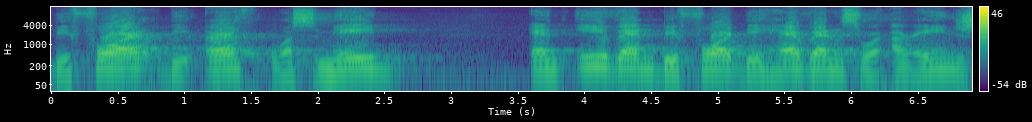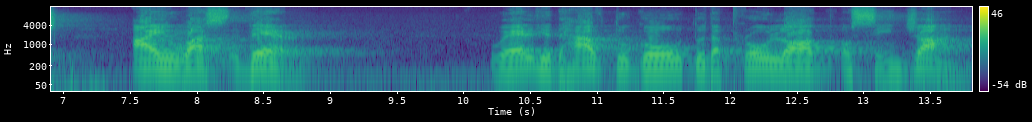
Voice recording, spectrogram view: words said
before the earth was made, and even before the heavens were arranged, I was there. Well, you'd have to go to the prologue of St. John.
